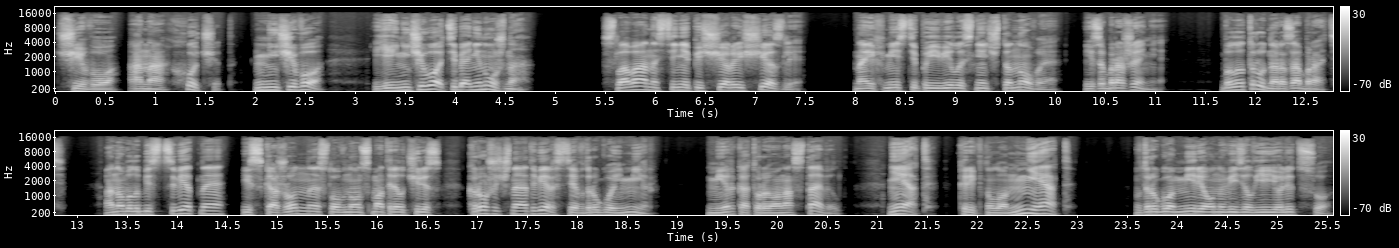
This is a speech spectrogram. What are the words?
Чего она хочет? Ничего. Ей ничего от тебя не нужно». Слова на стене пещеры исчезли. На их месте появилось нечто новое — изображение. Было трудно разобрать. Оно было бесцветное, искаженное, словно он смотрел через крошечное отверстие в другой мир. Мир, который он оставил. «Нет!» — крикнул он. «Нет!» В другом мире он увидел ее лицо.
